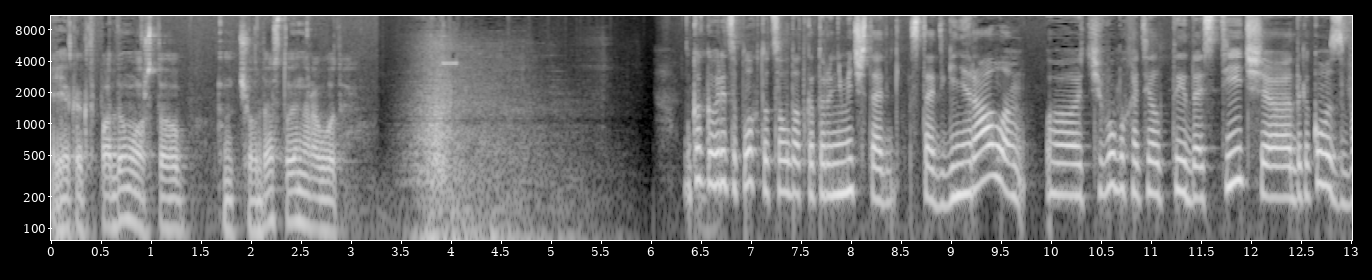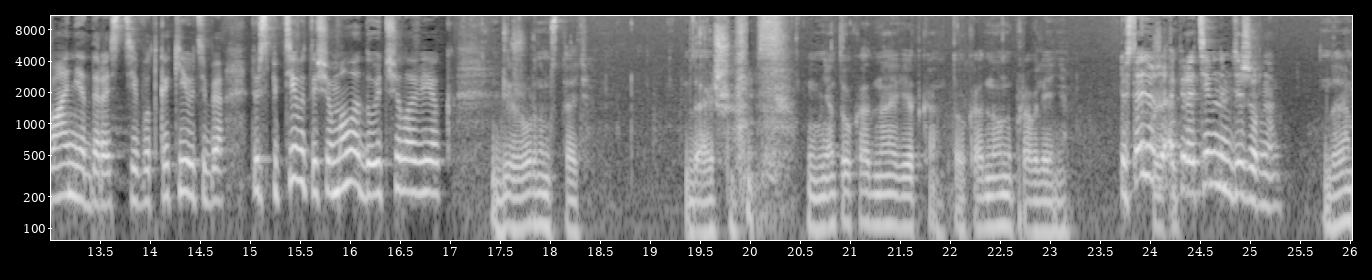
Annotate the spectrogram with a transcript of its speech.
Я как-то подумал, что, ну, что, достойно работы. Как говорится, плохо тот солдат, который не мечтает стать генералом. Э, чего бы хотел ты достичь? Э, до какого звания дорасти? Вот какие у тебя перспективы? Ты еще молодой человек. Дежурным стать. Дальше. У меня только одна ветка, только одно направление. То есть стать уже оперативным дежурным? Да.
